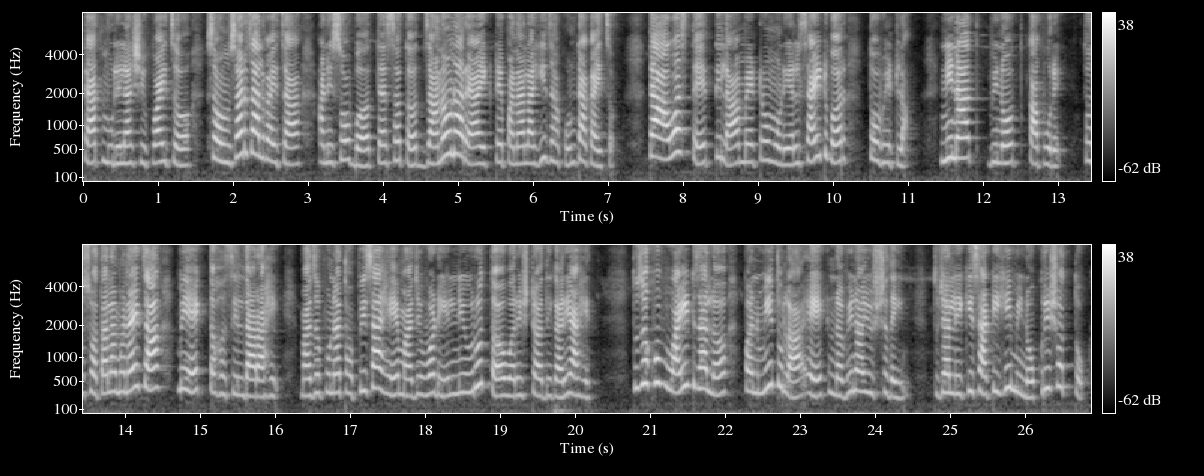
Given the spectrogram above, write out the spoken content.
त्यात मुलीला शिकवायचं संसार चालवायचा आणि सोबत त्या सतत जाणवणाऱ्या एकटेपणालाही झाकून टाकायचं. त्या अवस्थेत तिला मेट्रोमोनियल साईटवर तो भेटला. निनाद विनोद कापुरे. तो स्वतःला म्हणायचा मी एक तहसीलदार आहे. माझं पुण्यात ऑफिस आहे. माझे वडील निवृत्त वरिष्ठ अधिकारी आहेत. तुझं खूप वाईट झालं पण मी तुला एक नवीन आयुष्य देईन. तुझ्या लेकीसाठीही मी नोकरी शोधतो.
